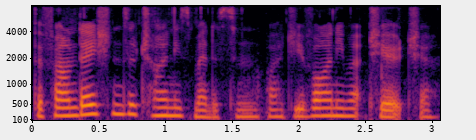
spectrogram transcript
The Foundations of Chinese Medicine by Giovanni Maciocia.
